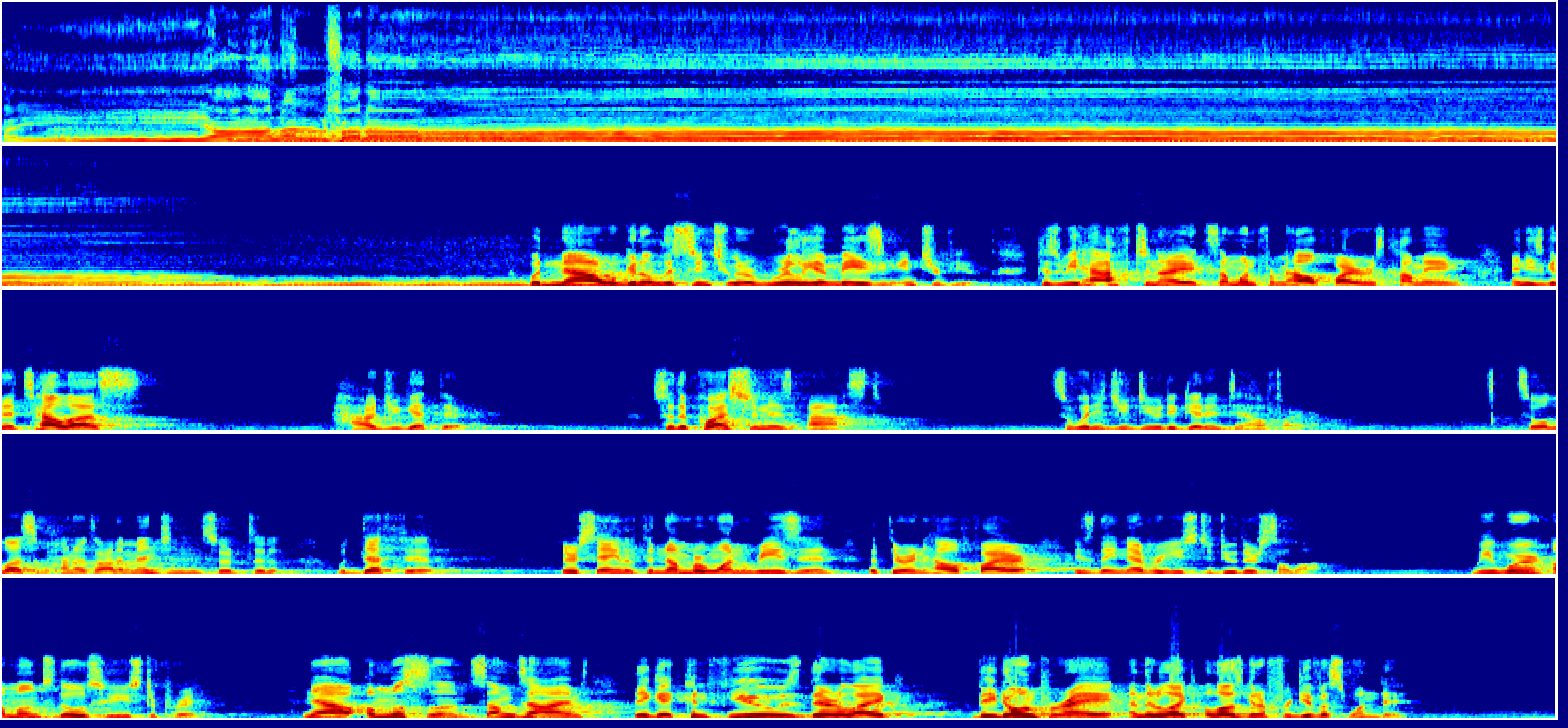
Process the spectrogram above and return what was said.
حي على الفلاح But now we're going to listen to a really amazing interview because we have tonight someone from Hellfire is coming and he's going to tell us how'd you get there? So the question is asked. So what did you do to get into Hellfire? So Allah subhanahu wa ta'ala mentioned in Surah Al-Muddathir, they're saying that the number one reason that they're in hellfire is they never used to do their salah. We weren't amongst those who used to pray. Now, a Muslim, sometimes they get confused. They're like, they don't pray, and they're like, Allah's going to forgive us one day.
